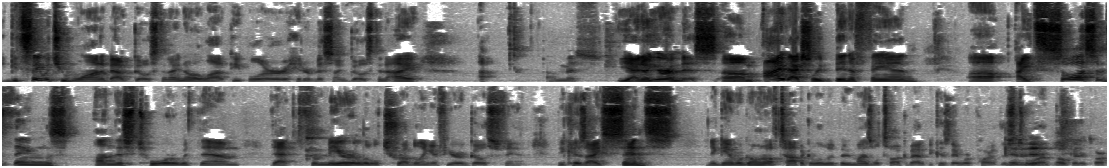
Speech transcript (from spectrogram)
you could say what you want about Ghost, and I know a lot of people are hit or miss on Ghost, and I I miss. yeah, I know you're a miss. Um, I've actually been a fan. Uh, I saw some things on this tour with them that for me are a little troubling if you're a Ghost fan because I sense. And again, we're going off topic a little bit, but we might as well talk about it because they were part of this Yeah, tour. Open the tour.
